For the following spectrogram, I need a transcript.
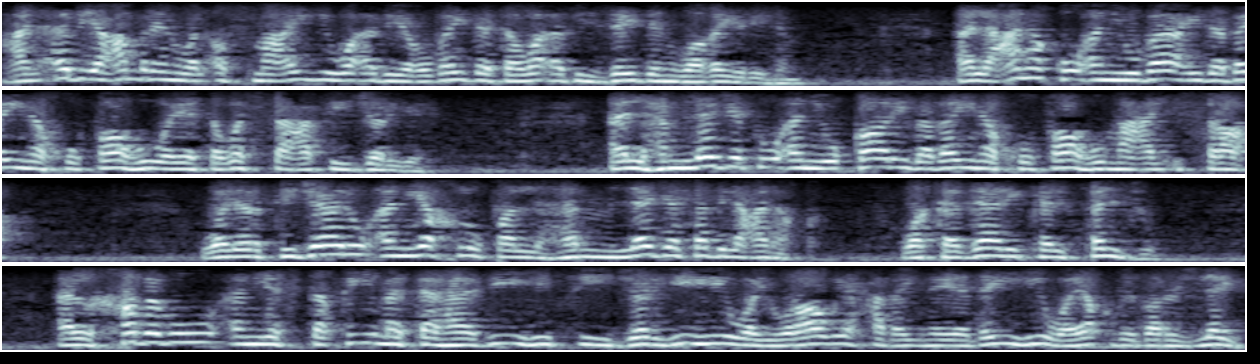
عن أبي عمرو والأصمعي وأبي عبيدة وأبي زيد وغيرهم. العنق أن يباعد بين خطاه ويتوسع في جريه. الهملجة أن يقارب بين خطاه مع الإسراء والارتجال أن يخلط الهملجة بالعنق وكذلك الفلج الخبب أن يستقيم تهاديه في جريه ويراوح بين يديه ويقبض رجليه.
